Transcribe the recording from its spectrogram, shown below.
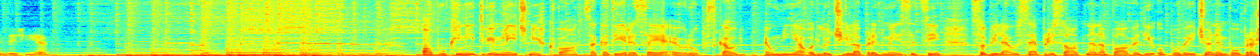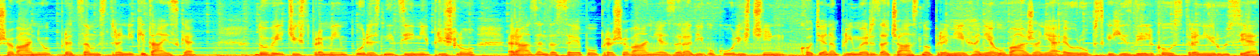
in this year. Ob ukinitvi mlečnih kvot, za katere se je Evropska unija odločila pred meseci, so bile vse prisotne napovedi o povečanem povpraševanju, predvsem strani Kitajske. Do večjih sprememb v resnici ni prišlo, razen da se je povpraševanje zaradi okoliščin, kot je naprimer začasno prenehanje uvažanja evropskih izdelkov strani Rusije,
